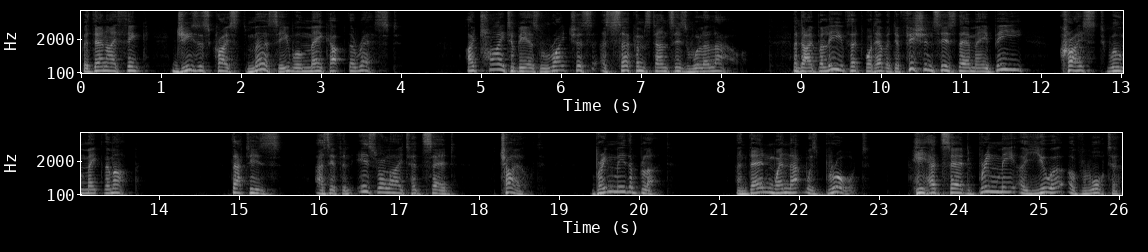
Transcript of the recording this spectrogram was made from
but then I think Jesus Christ's mercy will make up the rest. I try to be as righteous as circumstances will allow, and I believe that whatever deficiencies there may be, Christ will make them up. That is as if an Israelite had said, Child, bring me the blood. And then, when that was brought, he had said, Bring me a ewer of water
